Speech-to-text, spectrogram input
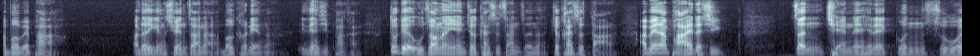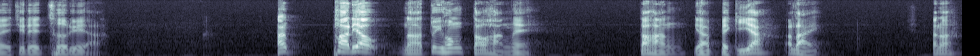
啊无要拍，啊都已经宣战啊，无可能啊，一定是拍开。拄着武装人员就开始战争了，就开始打了。啊，免啊拍，迄个是挣钱的迄个军事的即个策略啊。啊，拍了，那对方投降呢？投降也白机啊，啊来。安怎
